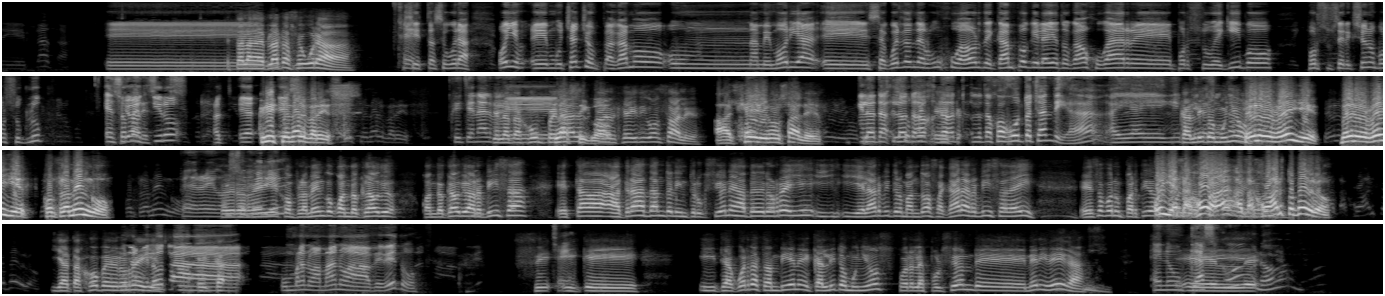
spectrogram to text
Eh, Está la de plata asegurada. Sí, Sí. está asegurada. Oye, eh, muchachos, hagamos una memoria. eh, ¿Se acuerdan de algún jugador de campo que le haya tocado jugar eh, por su equipo, por su selección o por su club? Enzo Yo al Pérez. tiro- al- eh, Cristian Álvarez, Cristian Que le Álvarez. atajó un penal al Heidi González. a Heidi González, que lo, lo, Eh, lo- lo tajó junto a Chandía. ¿eh? Ahí Carlitos implicación Muñoz. Pedro Reyes, Pedro Reyes con Flamengo. Pedro Reyes Pedro González. Reyes con Flamengo cuando Claudio, cuando Claudio Arbiza estaba atrás dándole instrucciones a Pedro Reyes y, y el árbitro mandó a sacar a Arbiza de ahí. Eso fue en un partido. Oye, atajó, ¿ah? atajó harto Pedro. Y atajó Pedro una Reyes. El pelota, un mano a mano a Bebeto. sí, Sí. y que y te acuerdas también eh, Carlitos Muñoz por la expulsión de Neri Vega. En un El- clásico, ¿no?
